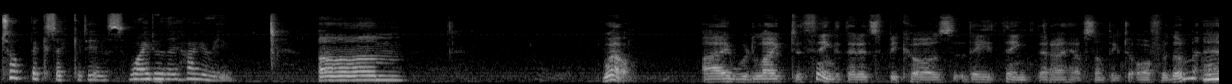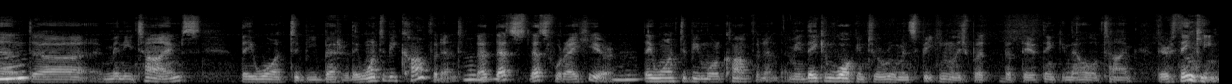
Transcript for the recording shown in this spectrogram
top executives. Why do they hire you? Um, well, I would like to think that it's because they think that I have something to offer them, and uh, many times they want to be better. They want to be confident. That, that's that's what I hear. They want to be more confident. I mean, they can walk into a room and speak English, but but they're thinking the whole time. They're thinking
